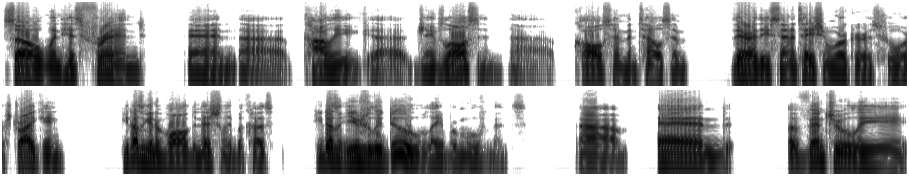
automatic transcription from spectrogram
So when his friend and uh, colleague uh, James Lawson uh, calls him and tells him there are these sanitation workers who are striking, he doesn't get involved initially because he doesn't usually do labor movements. Um, and eventually,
